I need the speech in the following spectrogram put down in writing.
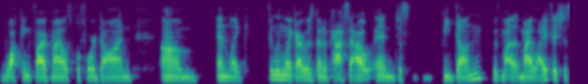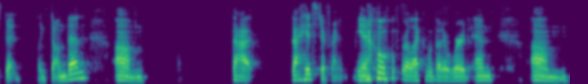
walking 5 miles before dawn, um and like feeling like I was going to pass out and just be done with my my life, it's just dead, like done then. Um that that hits different, you know, for lack of a better word. And um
